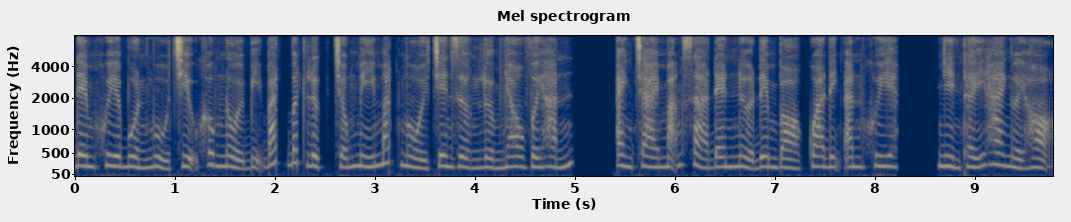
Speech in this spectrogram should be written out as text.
Đêm khuya buồn ngủ chịu không nổi bị bắt bất lực chống mí mắt ngồi trên giường lườm nhau với hắn. Anh trai mãng xà đen nửa đêm bò qua định ăn khuya, nhìn thấy hai người họ,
